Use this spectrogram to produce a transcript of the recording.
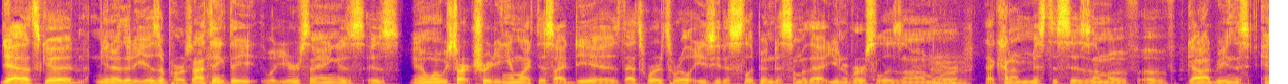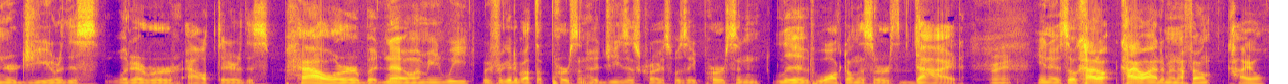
Yeah, that's good. You know that he is a person. I think the what you're saying is is you know when we start treating him like this idea is that's where it's real easy to slip into some of that universalism or mm. that kind of mysticism of of God being this energy or this whatever out there, this power. But no, I mean we we forget about the personhood. Jesus Christ was a person, lived, walked on this earth, died. right. You know, so Kyle Kyle Idleman, I found Kyle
